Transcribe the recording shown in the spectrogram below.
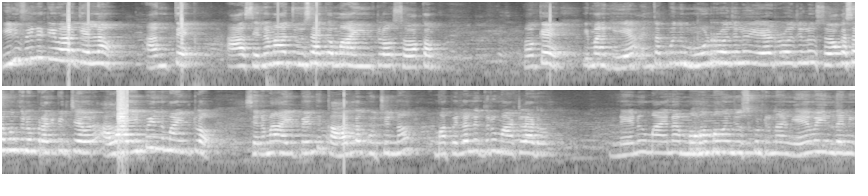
ఇన్ఫినిటీ వారికి వెళ్ళాం. అంతే. ఆ సినిమా చూశాక మా ఇంట్లో శోకం. ఓకే ఈ మనకి ఏ ఇంతకుముందు మూడు రోజులు ఏడు రోజులు శోక సముద్రం ప్రకటించేవారు. అలా అయిపోయింది మా ఇంట్లో. సినిమా అయిపోయింది కారులో కూర్చున్నాం. మా పిల్లలిద్దరూ మాట్లాడరు. నేను మా ఆయన మొహం మొహం చూసుకుంటున్నాం. ఏమైందని?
